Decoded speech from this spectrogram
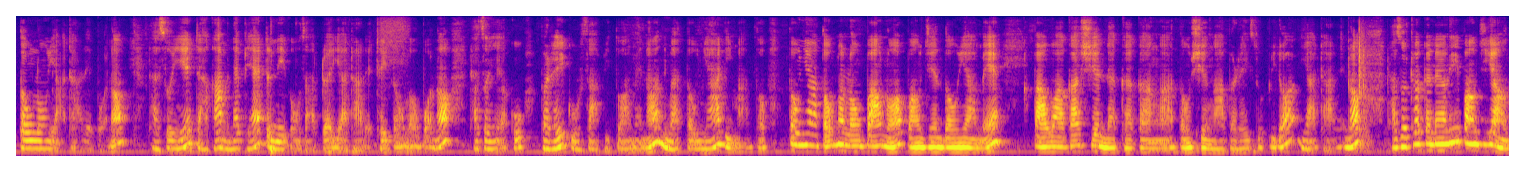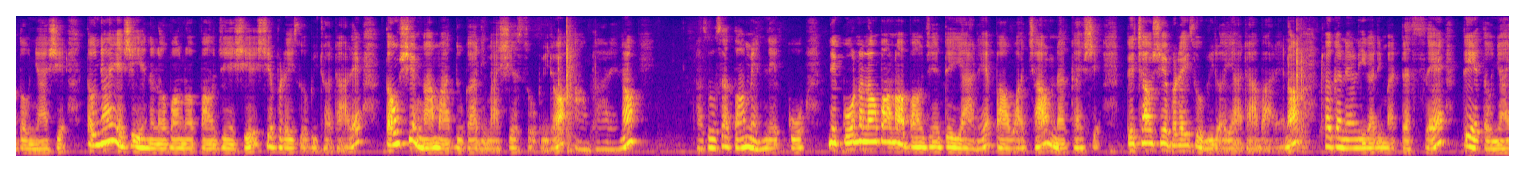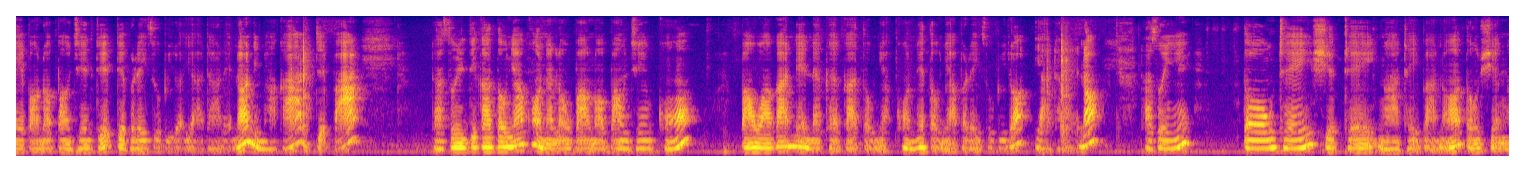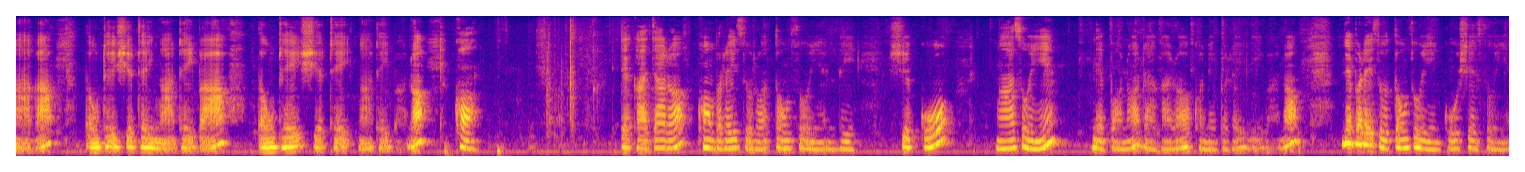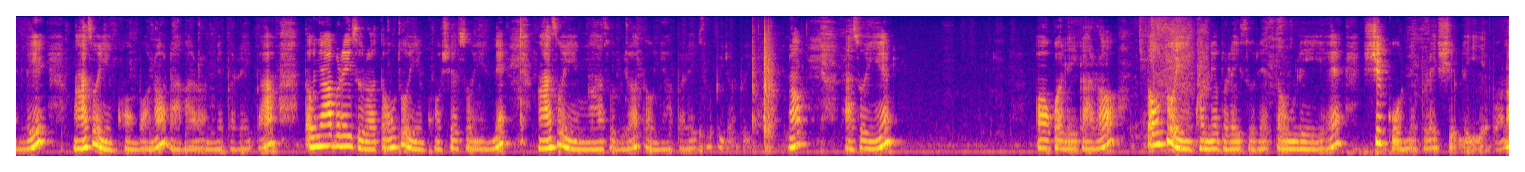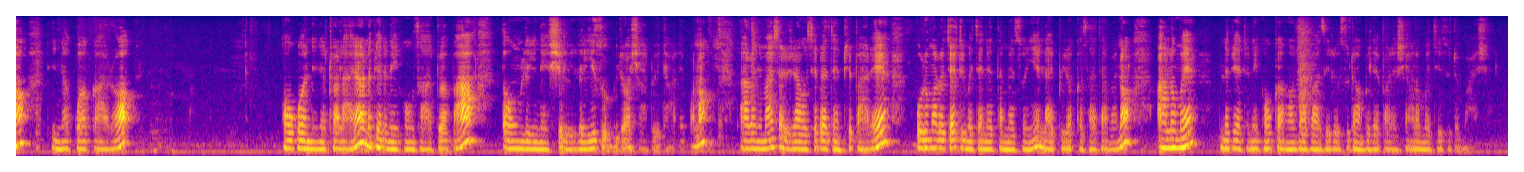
3လုံးရထားတယ်ပေါ့နော်ဒါဆိုရင်ဒါကမနက်ဖြန်တနေ့ကုန်စာအတွက်ရထားတဲ့ထိပ်3လုံးပေါ့နော်ဒါဆိုရင်အခုဗရိတ်ကိုစပြီးသွားမယ်နော်ဒီမှာ3ညဒီမှာ3 3ည3နှလုံးပေါင်းတော့ပေါင်းခြင်း3ရမယ် ပါဝါကရှစ်နက်ကက9 385ပရိတ်ဆိုပြီးတော့ရထားတယ်เนาะဒါဆိုထွက်ကနန်လေးပေါင်းကြည့်အောင်3ည8 3ညရဲ့8ရဲ့နှလုံးပေါင်းတော့ပေါင်းခြင်း8 8ပရိတ်ဆိုပြီးထွက်ထားတယ်385မှာသူကဒီမှာ8ဆိုပြီးတော့အောင်ထားတယ်เนาะဒါဆိုဆက်သွားမယ်နှစ်ကိုနှစ်ကိုနှလုံးပေါင်းတော့ပေါင်းခြင်း1ရတယ်ပါဝါ6နက်ခတ်8 168ပရိတ်ဆိုပြီးတော့ရထားပါတယ်เนาะထွက်ကနန်လေးကဒီမှာ30တရဲ့3ညရဲ့ပေါင်းတော့ပေါင်းခြင်း1 1ပရိတ်ဆိုပြီးတော့ရထားတယ်เนาะဒီမှာက1ပါ ဒါဆိုရင်တစ်က3ည9နှလုံးပေါင်းတော့ပေါင်းခြင်းခွန်ပေါင်းဝါက2နှက်ခက်က3ည9နဲ့3ညပရိဆိုပြီးတော့ရထားတယ်နော်ဒါဆိုရင်3ထိန်8ထိန်5ထိန်ပါနော်3 8 5က3ထိန်8ထိန်5ထိန်ပါ3ထိန်8ထိန်5ထိန်ပါနော်ခွန်တဲ့ခါကျတော့ခွန်ပရိဆိုတော့3ဆိုရင်4 8 9 5ဆိုရင်9 နှစ်ပေါ့နော်ဒါကတော့ခုနှစ်ပရိတ်လေးပါနော်နှစ်ပရိတ်ဆို3ဆိုရင်9 10ဆိုရင်လေ5ဆိုရင်ခွန်ပေါ့နော်ဒါကတော့နှစ်ပရိတ်ပါ3ညပရိတ်ဆိုတော့3ဆိုရင်ခွန်10ဆိုရင်နှစ်5ဆိုရင်5ဆိုပြီးတော့3ညပရိတ်ဆိုပြီးတော့တွေ့ရတယ်နော်ဒါဆိုရင်အော်ကွက်လေးကတော့3ဆိုရင်9ပရိတ်ဆိုတဲ့3လေးရယ်10ကို2ပရိတ်10လေးရယ်ပေါ့နော်ဒီနှစ်ကွက်ကတော့ အော်ကွက်အနေနဲ့ထွက်လာရင်တော့လက်ပြတဲ့နေကုံစာအတွက်ပါ3လေးနဲ့8လေးဆိုပြီးတော့ရှာတွေ့ထားတယ်ပေါ့နော်ဒါတော့ညီမရှာတွေ့တာကိုချက်ပတ်တင်ဖြစ်ပါတယ်ပို့တော့မှတော့ကြိုက်တူမကြတဲ့တမန်ဆိုရင်လိုက်ပြီးတော့ကစားကြပါနော်အားလုံးပဲလက်ပြတဲ့နေကုံကံကောင်းကြပါစေလို့ဆုတောင်းပေးလိုက်ပါတယ်ရှင်အားလုံးပဲကျေးဇူးတင်ပါတယ်ရှင်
